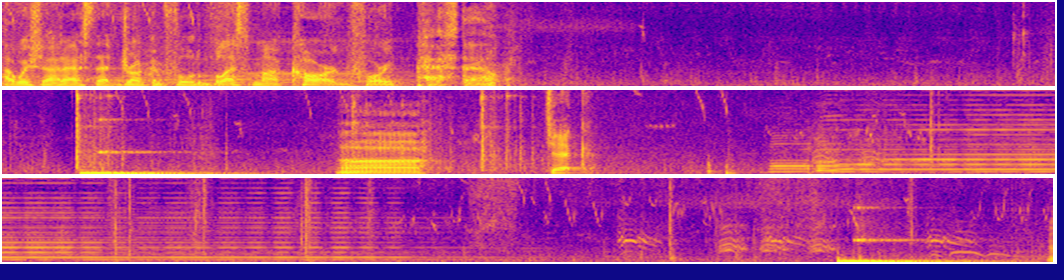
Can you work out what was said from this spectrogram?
I wish I'd asked that drunken fool to bless my card before he passed out. Check. uh,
